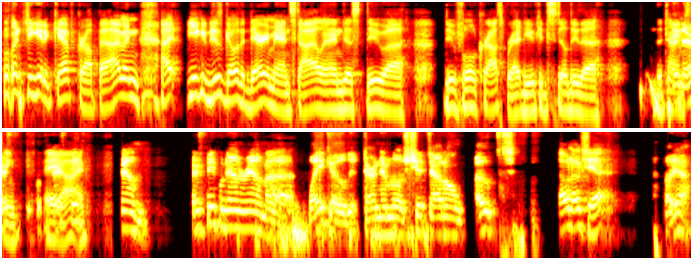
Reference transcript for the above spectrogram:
once you get a calf crop out. I mean, I you could just go the dairyman style and just do uh do full crossbred. You could still do the the time there's- sync there's AI. Around, there's people down around uh, Waco that turn them little shits out on oats. Oh no shit! Oh yeah,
